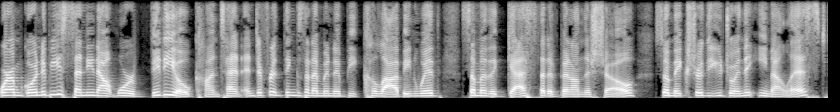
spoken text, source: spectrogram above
where I'm going to be sending out more video content and different things that I'm going to be collabing with some of the guests that have been on the show. So make sure that you join the email list.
